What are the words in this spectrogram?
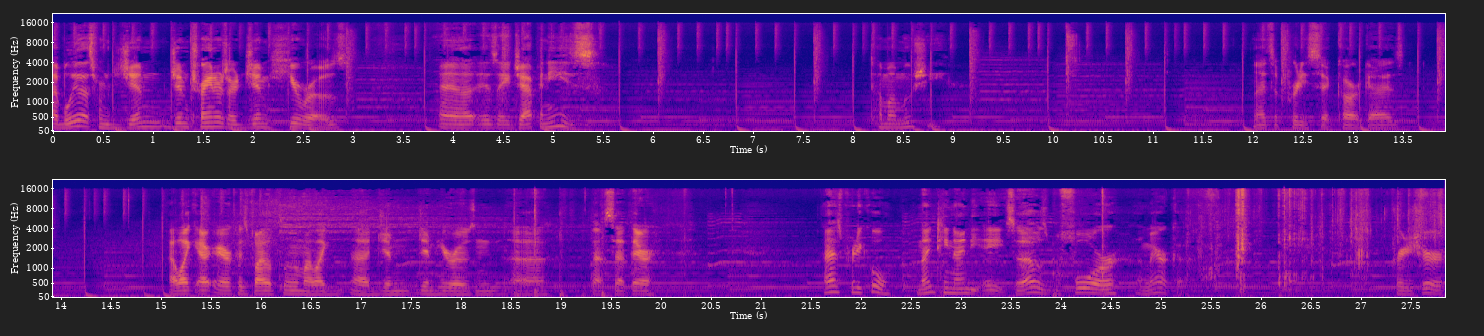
I believe that's from Gym, Gym Trainers or Gym Heroes, uh, is a Japanese Tamamushi. That's a pretty sick card, guys. I like Erika's Vileplume. I like uh, Gym Heroes and uh, that set there. That's pretty cool. 1998, so that was before America. Pretty sure.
